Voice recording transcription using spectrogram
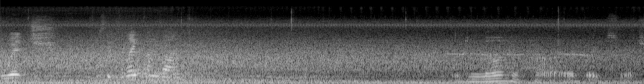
switch. See if the light comes on. We do not have power in our brake switch.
